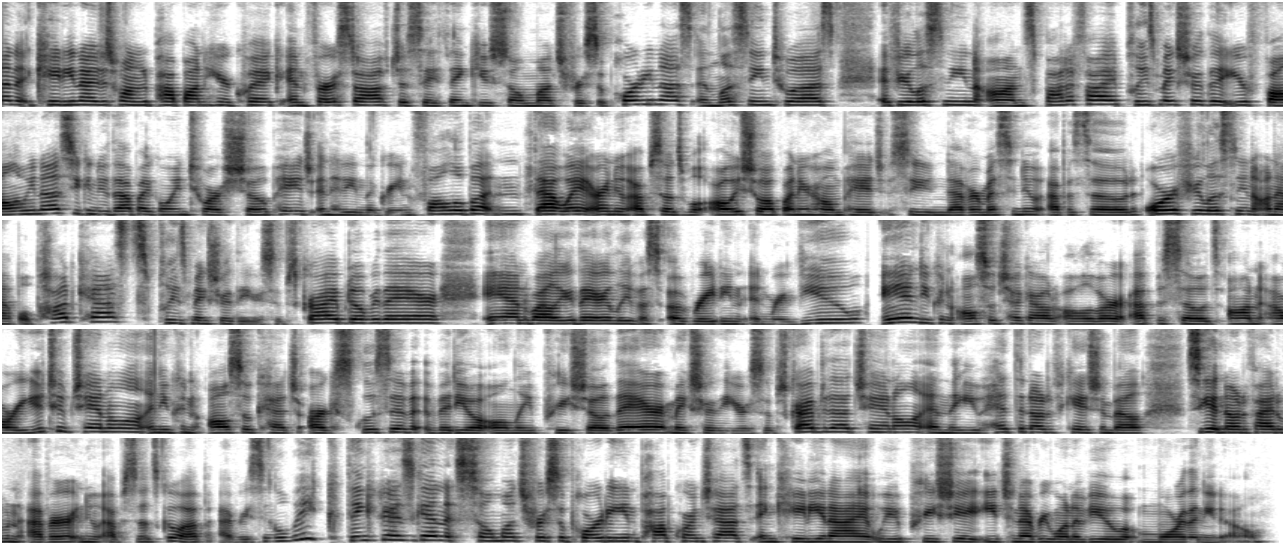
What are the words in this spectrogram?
everyone. Katie and I just wanted to pop on here quick and first off, just say thank you so much for supporting us and listening to us. If you're listening on Spotify, please make sure that you're following us. You can do that by going to our show page and hitting the green follow button. That way, our new episodes will always show up on your homepage so you never miss a new episode. Or if you're listening on Apple Podcasts, please make sure that you're subscribed over there. And while you're there, leave us a rating and review. And you can also check out all of our episodes on our YouTube channel, and you can also catch our exclusive video only pre show there. Make sure that you're subscribed to that channel and that you hit the notification bell so you get notified whenever new episodes go up every single week. Thank you guys again so much for supporting Popcorn Chats and Katie and I. We appreciate each and every one of you more than you know.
